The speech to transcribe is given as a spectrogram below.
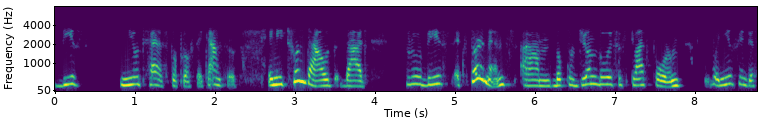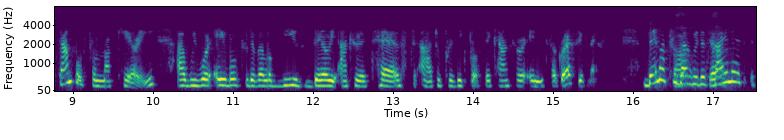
these new tests for prostate cancer. And it turned out that through these experiments, um, Dr. John Lewis's platform, when using the samples from APCaRI, uh, we were able to develop these very accurate tests uh, to predict prostate cancer and its aggressiveness. Then after that, we decided yeah.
